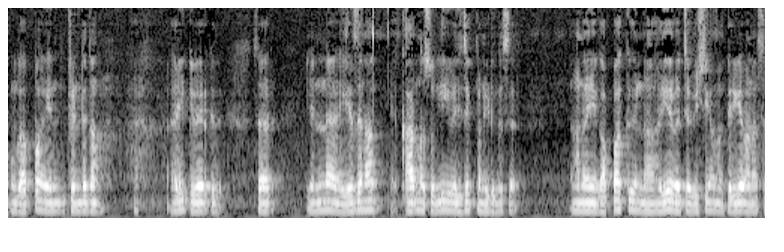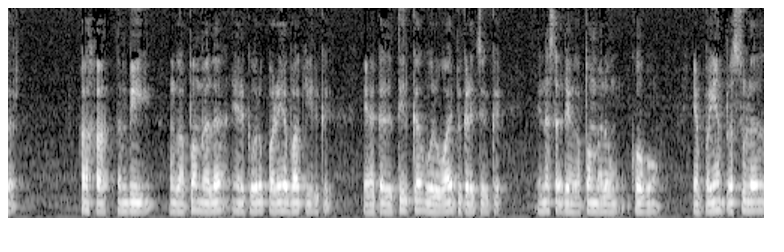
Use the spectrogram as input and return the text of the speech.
உங்கள் அப்பா என் ஃப்ரெண்டு தான். ஹரிக்கு வேர்க்குது சார் என்ன எதுனா காரணம் சொல்லி ரிஜெக்ட் பண்ணிவிடுங்க சார் ஆனால் எங்கள் அப்பாவுக்கு நான் அரியர் வச்ச விஷயம் தெரிய வேணாம் சார் ஹஹா தம்பி உங்கள் அப்பா மேலே எனக்கு ஒரு பழைய பாக்கி இருக்குது எனக்கு அது தீர்க்க ஒரு வாய்ப்பு கிடைச்சிருக்கு. என்ன சார் எங்கள் அப்பா மேலே கோபம்? என் பையன் ப்ளஸ் டூவில்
